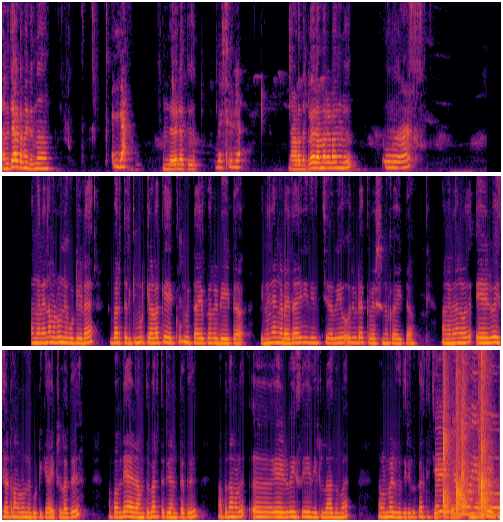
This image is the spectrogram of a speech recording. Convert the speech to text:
നല്ല ചേട്ടൻ വരുന്ന്. എന്താ വരാത്ത്? ബസ്സില്ല നടന്നിട്ട് വരാൻ പറയടാ അവനോട്. അങ്ങനെ നമ്മുടെ ഉണ്ണിക്കുട്ടിയുടെ ബർത്ത്ഡേക്ക് മുറിക്കാനുള്ള കേക്കും മിഠായി ഒക്കെ റെഡി ആയിട്ട. പിന്നെ ഞങ്ങളുടേതായ രീതിയിൽ ചെറിയ ഒരു ഡെക്കറേഷനൊക്കെ ആയിട്ടാ. അങ്ങനെ ഞങ്ങൾ ഏഴ് വയസ്സായിട്ട് നമ്മുടെ ഉണ്ണിക്കുട്ടിക്ക് ആയിട്ടുള്ളത്. അപ്പോൾ അവന്റെ ഏഴാമത്തെ ബർത്ത്ഡേ ആണിട്ടത് അപ്പോൾ നമ്മൾ ഏഴ് വയസ്സ് എഴുതിയിട്ടുള്ള അതുമ്മ നമ്മൾ മെഴുകുതിരിക്ക് കത്തിച്ച് വെച്ചിട്ട് ഞാൻ കേക്ക്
